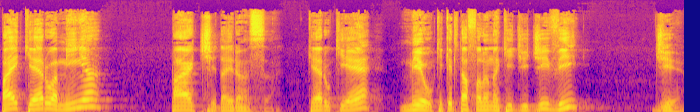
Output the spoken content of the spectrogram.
pai, quero a minha parte da herança, quero o que é meu. O que, que ele está falando aqui de dividir?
